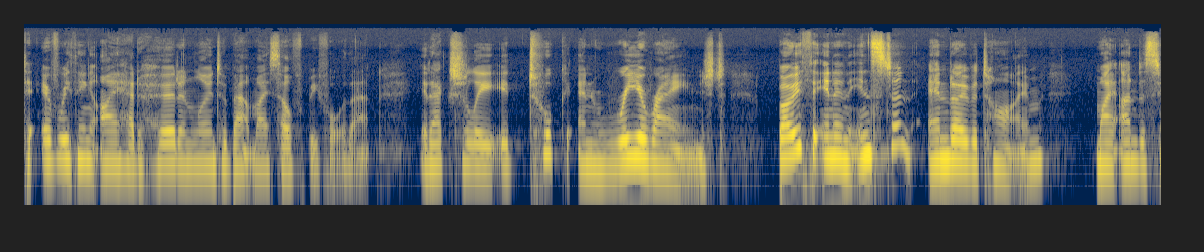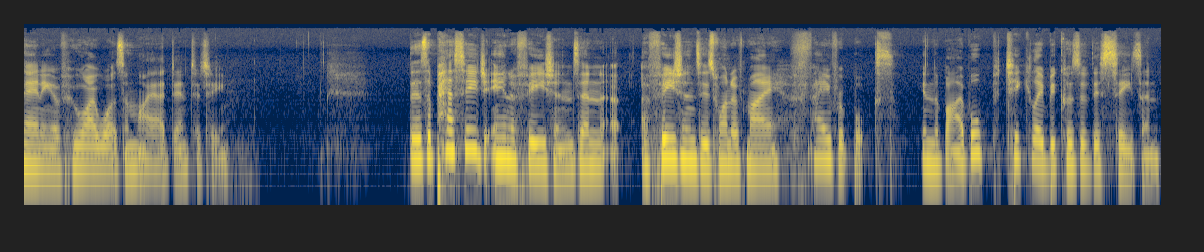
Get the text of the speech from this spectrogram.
to everything I had heard and learnt about myself before that. It actually it took and rearranged both in an instant and over time my understanding of who I was and my identity. There's a passage in Ephesians, and uh, Ephesians is one of my favourite books in the Bible, particularly because of this season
